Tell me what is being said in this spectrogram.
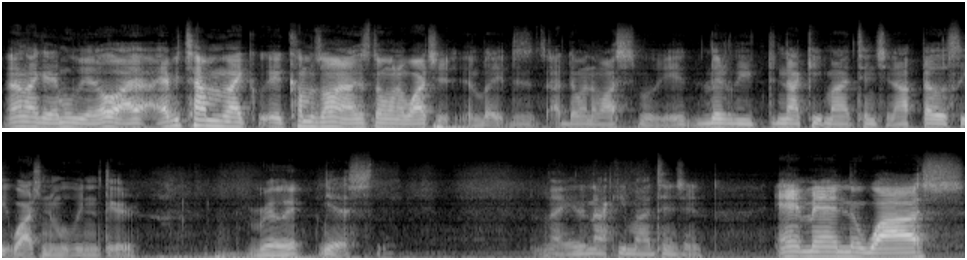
I don't like that movie at all. I, every time like it comes on, I just don't want to watch it. Like I don't want to watch this movie. It literally did not keep my attention. I fell asleep watching the movie in the theater. really, Yes. Like it did not keep my attention. Ant Man and the Wasp.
